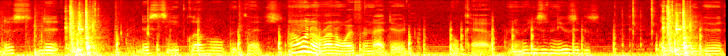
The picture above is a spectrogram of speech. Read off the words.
This the the seek level because I want to run away from that dude. Okay, I mean, his music is like really good.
